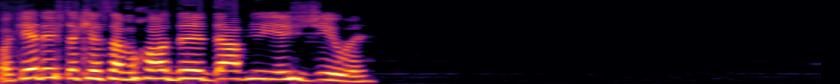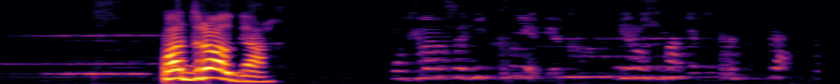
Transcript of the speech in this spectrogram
Bo kiedyś takie samochody dawniej jeździły. Po drogach. Mówiłam, że nic nie wiem. Nie rozmawiam, jestem w pracy.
